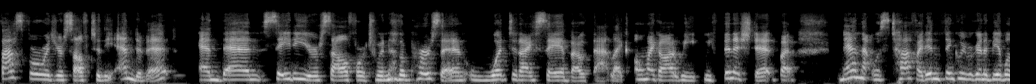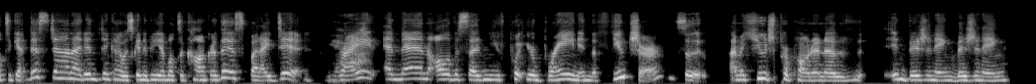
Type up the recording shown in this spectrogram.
fast forward yourself to the end of it and then say to yourself or to another person what did i say about that like oh my god we we finished it but man that was tough i didn't think we were going to be able to get this done i didn't think i was going to be able to conquer this but i did yeah. right and then all of a sudden you've put your brain in the future so I'm a huge proponent of envisioning, visioning,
